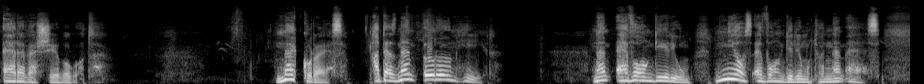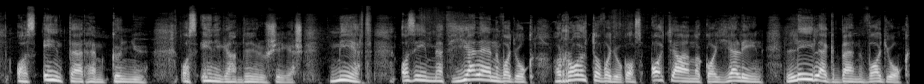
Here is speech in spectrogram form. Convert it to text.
Erre vessél bogot. Mekkora ez? Hát ez nem örömhír. Nem evangélium. Mi az evangélium, hogyha nem ez? Az én terhem könnyű, az én igám gyönyörűséges. Miért? Azért, mert jelen vagyok, rajta vagyok az atyának a jelén, lélekben vagyok,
